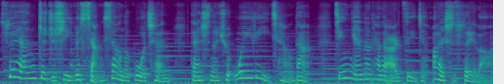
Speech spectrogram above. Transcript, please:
虽然这只是一个想象的过程，但是呢，却威力强大。今年呢，他的儿子已经二十岁了。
